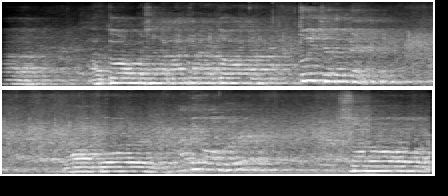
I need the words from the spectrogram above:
Ato ang pasalamatan ato ang two gentlemen uh, for coming over. So,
